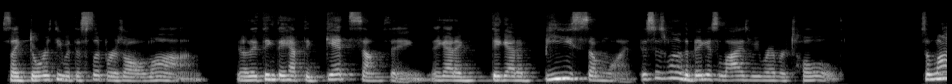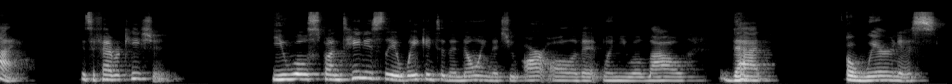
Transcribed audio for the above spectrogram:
It's like dorothy with the slippers all along. You know they think they have to get something. They gotta they gotta be someone. This is one of the biggest lies we were ever told. It's a lie. It's a fabrication. You will spontaneously awaken to the knowing that you are all of it when you allow that awareness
